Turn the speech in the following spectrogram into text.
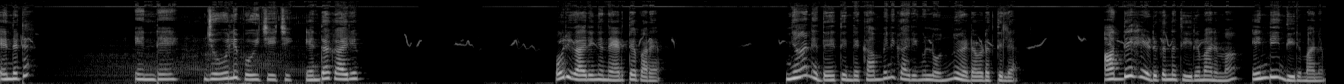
എന്നിട്ട്? എന്റെ ജോലി പോയി ചേച്ചി. എന്താ കാര്യം? ഒരു കാര്യം ഞാൻ നേരത്തെ പറയാം. ഞാൻ അദ്ദേഹത്തിന്റെ കമ്പനി കാര്യങ്ങളിൽ ഒന്നും ഇടപെടത്തില്ല. അദ്ദേഹം എടുക്കുന്ന തീരുമാനമാ എന്റെയും തീരുമാനം.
